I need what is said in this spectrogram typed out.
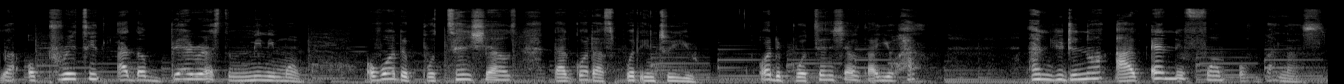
you are operating at the barest minimum of all the potentials that God has put into you, all the potentials that you have. And you do not have any form of balance.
